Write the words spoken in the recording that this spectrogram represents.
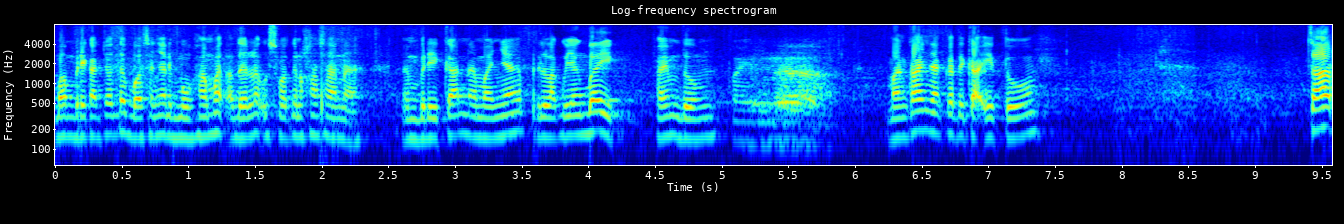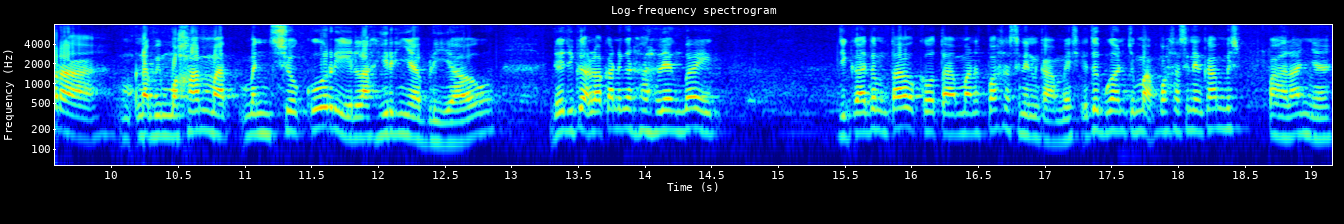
memberikan contoh bahwasanya Nabi Muhammad adalah uswatun hasanah. Memberikan namanya perilaku yang baik. Paham dong makanya ketika itu cara Nabi Muhammad mensyukuri lahirnya beliau, dia juga lakukan dengan hal yang baik. Jika antum tahu keutamaan puasa Senin Kamis, itu bukan cuma puasa Senin Kamis pahalanya.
